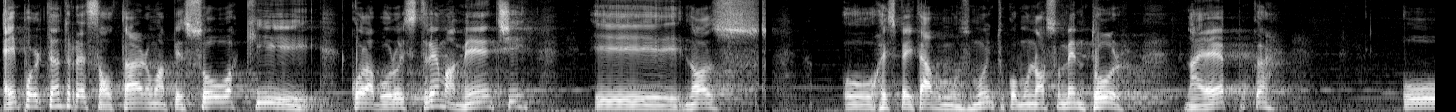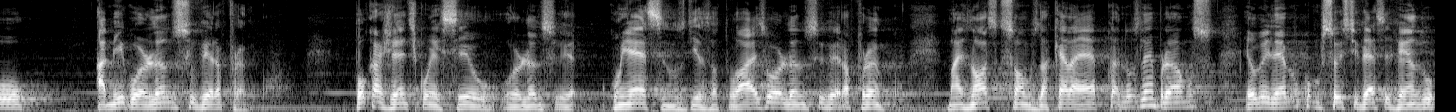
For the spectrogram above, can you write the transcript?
É importante ressaltar uma pessoa que colaborou extremamente e nós o respeitávamos muito como nosso mentor na época, o amigo Orlando Silveira Franco. Pouca gente conheceu Orlando Silveira, conhece nos dias atuais o Orlando Silveira Franco, mas nós que somos daquela época nos lembramos, eu me lembro como se eu estivesse vendo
